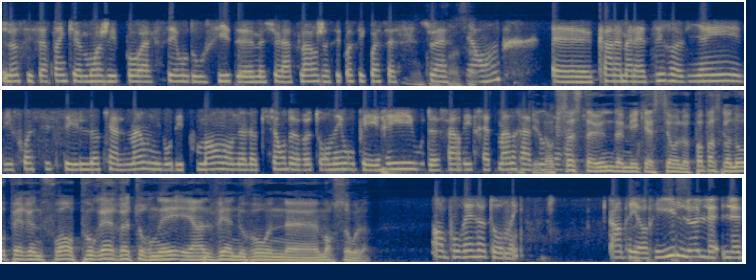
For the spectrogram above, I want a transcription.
Là, c'est certain que moi, j'ai pas accès au dossier de M. Lafleur. Je sais pas c'est quoi sa situation. Euh, quand la maladie revient, des fois, si c'est localement au niveau des poumons, on a l'option de retourner opérer ou de faire des traitements de radiothérapie. donc ça, c'était une de mes questions. Là. Pas parce qu'on a opéré une fois, on pourrait retourner et enlever à nouveau une, euh, un morceau. Là. On pourrait retourner. En théorie, là, le,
